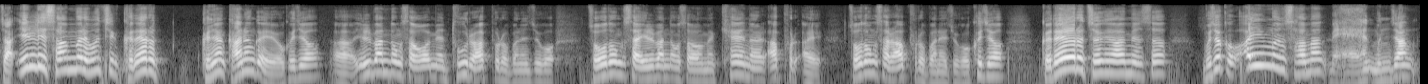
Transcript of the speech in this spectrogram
자, 1, 2, 3번의 원칙 그대로 그냥 가는 거예요. 그죠? 어, 일반 동사가 오면 do를 앞으로 보내주고 조동사 일반 동사가 오면 can을 앞으로 아니, 조동사를 앞으로 보내주고 그죠? 그대로 적용하면서 무조건 의문사만 맨 문장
